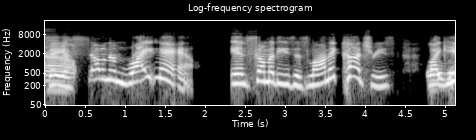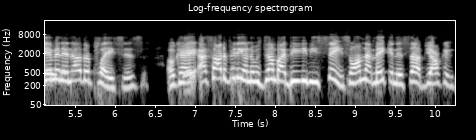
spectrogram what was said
Wow. They are selling them right now in some of these Islamic countries like mm-hmm. Yemen and other places. Okay, I saw the video and it was done by BBC, so I'm not making this up. Y'all can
